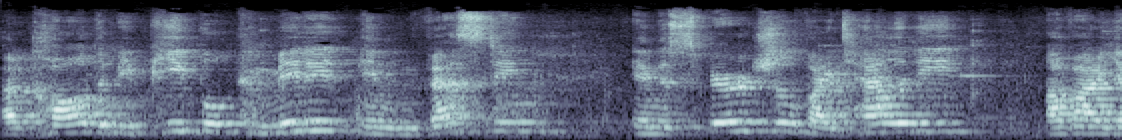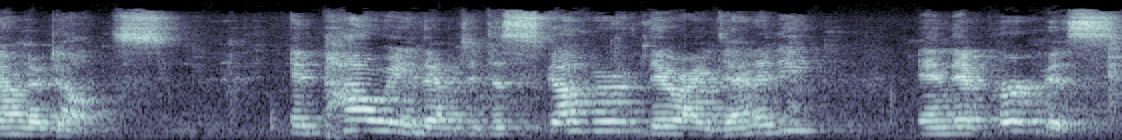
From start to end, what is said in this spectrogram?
are called to be people committed in investing in the spiritual vitality of our young adults, empowering them to discover their identity and their purpose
